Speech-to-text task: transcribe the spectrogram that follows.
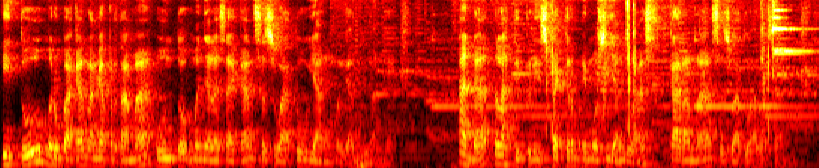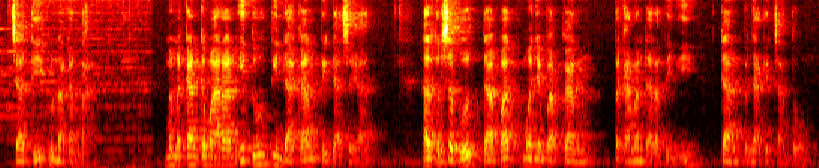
itu merupakan langkah pertama untuk menyelesaikan sesuatu yang mengganggu Anda. Anda telah diberi spektrum emosi yang luas karena sesuatu alasan. Jadi gunakanlah. Menekan kemarahan itu tindakan tidak sehat. Hal tersebut dapat menyebabkan tekanan darah tinggi dan penyakit jantung.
